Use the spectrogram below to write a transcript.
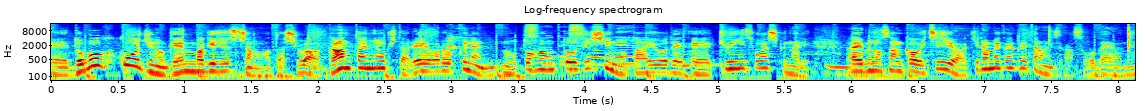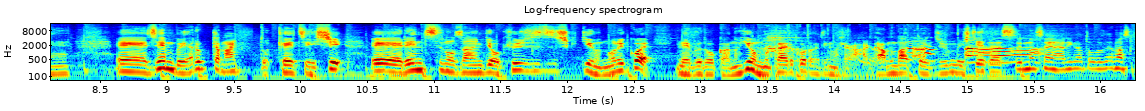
えー土木工事の現場技術者の私は元旦に起きた令和6年能登半島地震の対応でえー急に忙しくなり、ライブの参加を一時は諦めかけたのですがそうだよね、えー全部やるっかないと決意し、えー連日の残業休日出勤を乗り越ええー武道館の日を迎えることができました。が頑張って準備していただきすみません。ありがとうございます、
